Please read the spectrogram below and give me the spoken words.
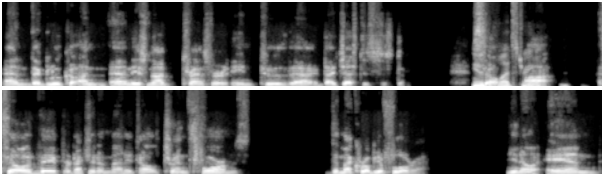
and the glucose and, and is not transferred into the digestive system. Into so, the bloodstream. Uh, so the production of mannitol transforms the microbial flora, you know, and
